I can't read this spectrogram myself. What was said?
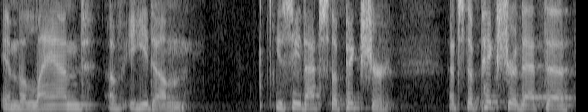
in the land of Edom. You see, that's the picture. That's the picture that the,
